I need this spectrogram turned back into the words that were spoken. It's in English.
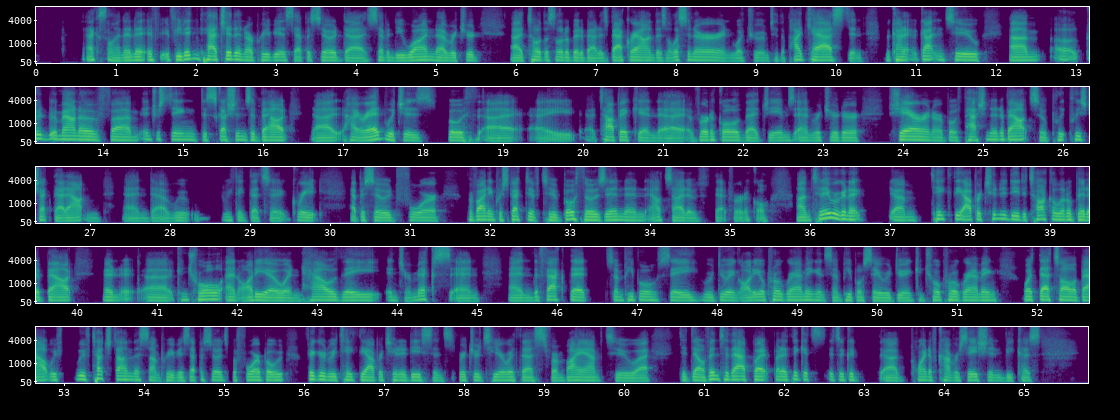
Excellent. And if, if you didn't catch it in our previous episode uh, 71, uh, Richard uh, told us a little bit about his background as a listener and what drew him to the podcast. And we kind of got into um, a good amount of um, interesting discussions about uh, higher ed, which is both uh, a, a, topic and a vertical that James and Richard are share and are both passionate about. So please, please check that out. And, and uh, we, we think that's a great episode for providing perspective to both those in and outside of that vertical. Um, today, we're going to um, take the opportunity to talk a little bit about and uh, control and audio and how they intermix and and the fact that some people say we're doing audio programming and some people say we're doing control programming. What that's all about we've we've touched on this on previous episodes before but we figured we'd take the opportunity since richard's here with us from biamp to uh, to delve into that. But but i think it's it's a good uh, point of conversation because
